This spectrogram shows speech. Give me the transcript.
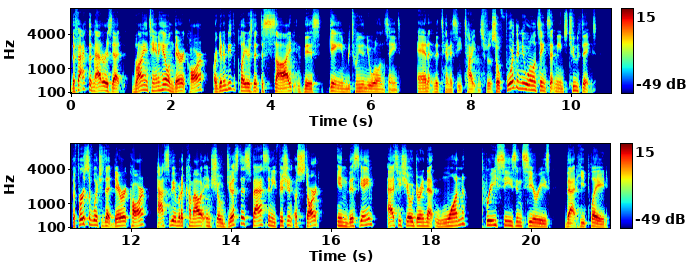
the fact of the matter is that Ryan Tannehill and Derek Carr are going to be the players that decide this game between the New Orleans Saints and the Tennessee Titans. So for the New Orleans Saints, that means two things. The first of which is that Derek Carr has to be able to come out and show just as fast and efficient a start in this game as he showed during that one preseason series that he played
